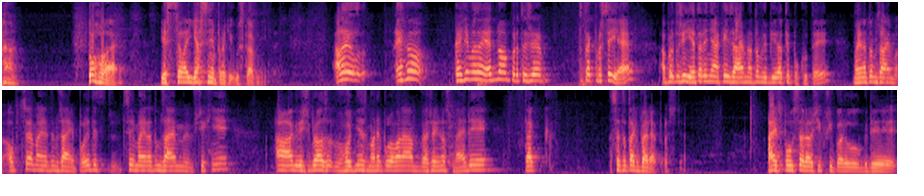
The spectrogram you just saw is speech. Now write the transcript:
Tohle je zcela jasně protiústavní. Ale jako, každému to je jedno, protože to tak prostě je. A protože je tady nějaký zájem na tom vybírat ty pokuty, mají na tom zájem obce, mají na tom zájem politici, mají na tom zájem všichni. A když byla hodně zmanipulovaná veřejnost médií, tak se to tak bere prostě. A je spousta dalších případů, kdy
